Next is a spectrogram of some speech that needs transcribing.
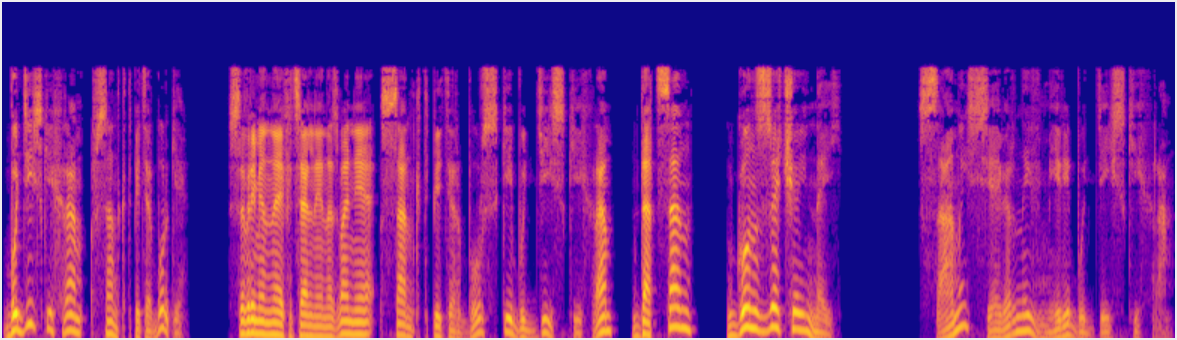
Буддийский храм в Санкт-Петербурге современное официальное название Санкт-Петербургский буддийский храм Дацан Гонзачойней самый северный в мире буддийский храм.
